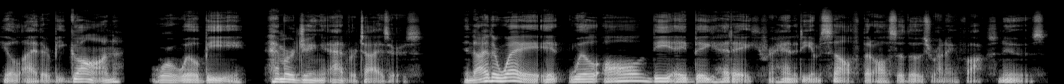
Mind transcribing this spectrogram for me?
he'll either be gone or will be hemorrhaging advertisers. And either way, it will all be a big headache for Hannity himself, but also those running Fox News.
